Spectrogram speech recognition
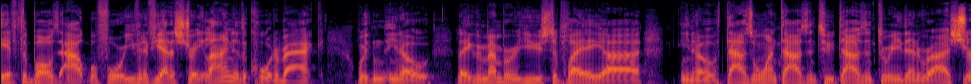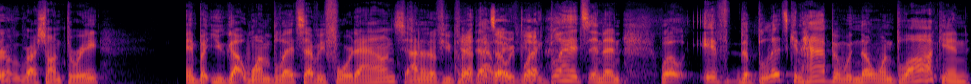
if the ball's out before, even if you had a straight line to the quarterback. With you know, like remember you used to play, uh, you know, thousand, one thousand, two thousand, three, then rush, sure. you know, rush on three. And but you got one blitz every four downs. I don't know if you played yeah, that that's way. How we play. Like blitz, and then well, if the blitz can happen with no one blocking,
